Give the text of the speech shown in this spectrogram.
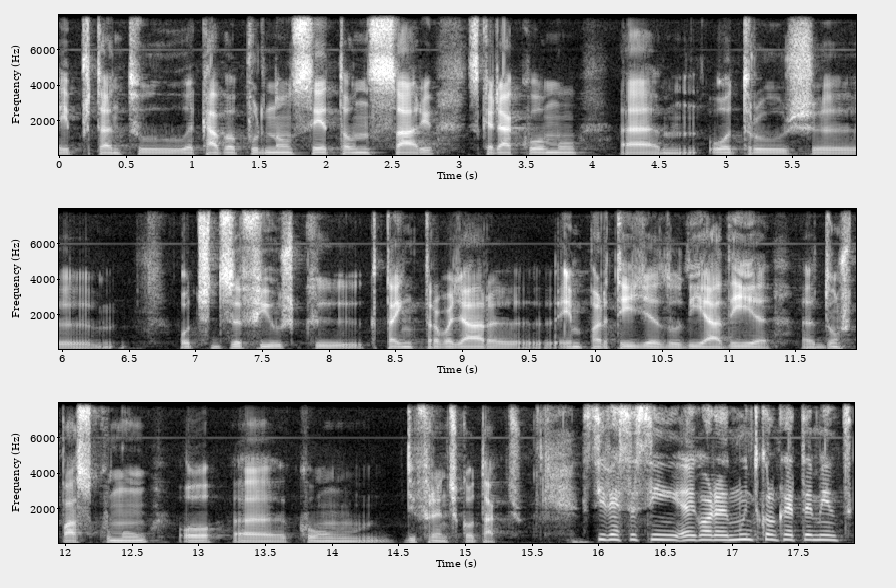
e, portanto, acaba por não ser tão necessário, se calhar como um, outros outros desafios que, que têm que trabalhar eh, em partilha do dia a dia eh, de um espaço comum ou uh, com diferentes contactos. Se tivesse assim, agora muito concretamente,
